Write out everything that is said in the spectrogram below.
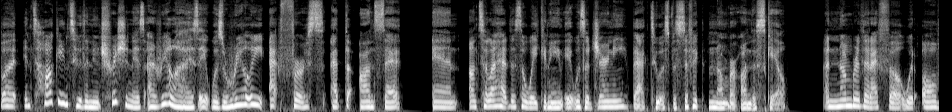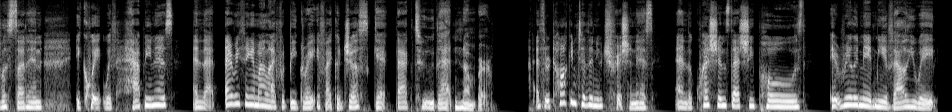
But in talking to the nutritionist, I realized it was really at first, at the onset, and until I had this awakening, it was a journey back to a specific number on the scale. a number that I felt would all of a sudden equate with happiness and that everything in my life would be great if I could just get back to that number. And through talking to the nutritionist and the questions that she posed, it really made me evaluate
